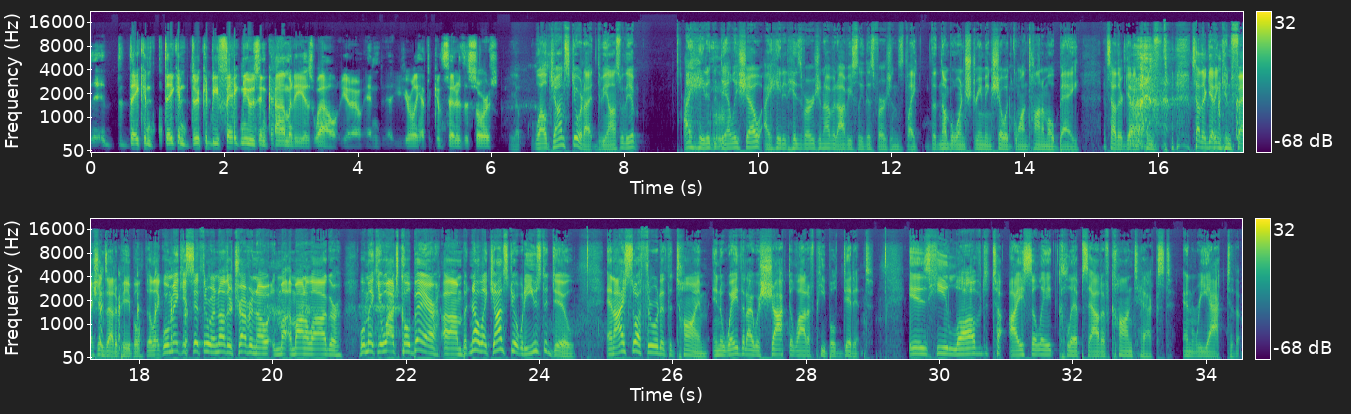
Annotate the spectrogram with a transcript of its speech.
they can, they can, there could be fake news in comedy as well, you know, and you really have to consider the source. Yep. Well, Jon Stewart, I, to be honest with you, I hated the mm-hmm. Daily Show. I hated his version of it. Obviously, this version's like the number one streaming show at Guantanamo Bay. That's how they're getting. Con- that's how they're getting confessions out of people. They're like, "We'll make you sit through another Trevor no- monologue, or we'll make you watch Colbert." Um, but no, like Jon Stewart, what he used to do, and I saw through it at the time in a way that I was shocked a lot of people didn't. Is he loved to isolate clips out of context and react to them.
